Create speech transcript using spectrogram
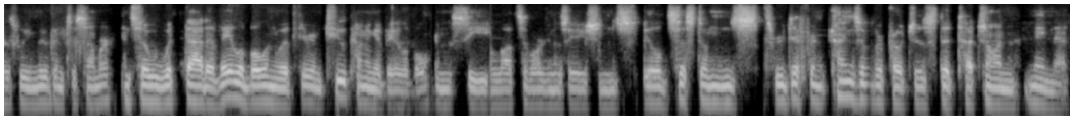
as we move into summer. And so, with that available and with Ethereum 2 coming available, we're going to see lots of organizations build systems through different kinds of approaches that touch on mainnet.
